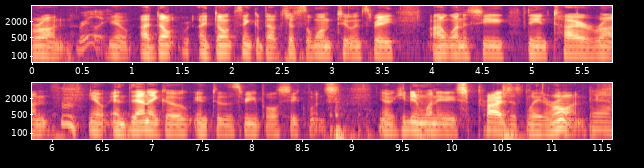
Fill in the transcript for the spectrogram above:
run. Really? You know, I don't I don't think about just the one, two, and three. I want to see the entire run. Hmm. You know, and then I go into the three ball sequence. You know, he didn't want any surprises later on. Yeah.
